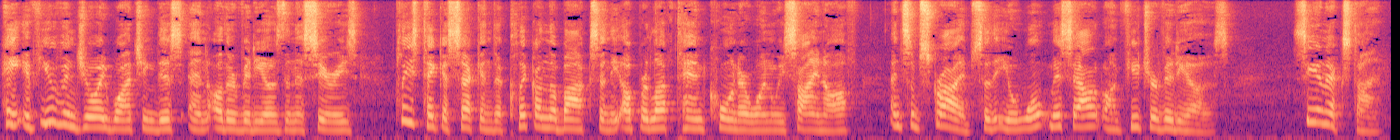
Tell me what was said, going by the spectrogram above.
Hey, if you've enjoyed watching this and other videos in this series, please take a second to click on the box in the upper left hand corner when we sign off and subscribe so that you won't miss out on future videos. See you next time.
